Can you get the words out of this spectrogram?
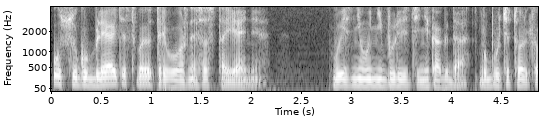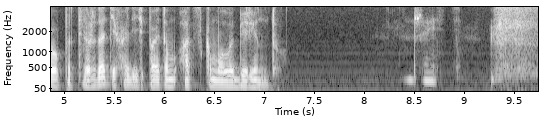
усугубляете свое тревожное состояние. Вы из него не вылезете никогда. Вы будете только его подтверждать и ходить по этому адскому лабиринту. Жесть.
